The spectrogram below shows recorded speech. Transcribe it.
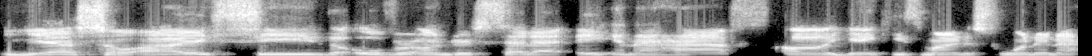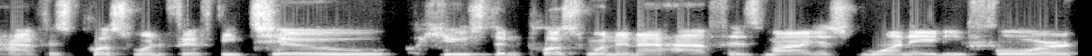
Yeah, so I see the over under set at eight and a half. Uh, Yankees minus one and a half is plus 152. Houston plus one and a half is minus 184.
